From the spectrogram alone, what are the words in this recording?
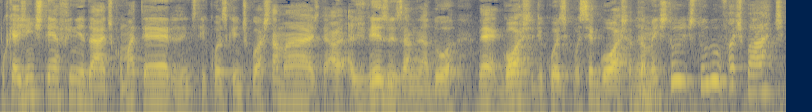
Porque a gente tem afinidade com matérias, a gente tem coisas que a gente gosta mais. né? Às vezes o examinador né, gosta de coisas que você gosta também. Isso, tudo- isso tudo faz parte.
